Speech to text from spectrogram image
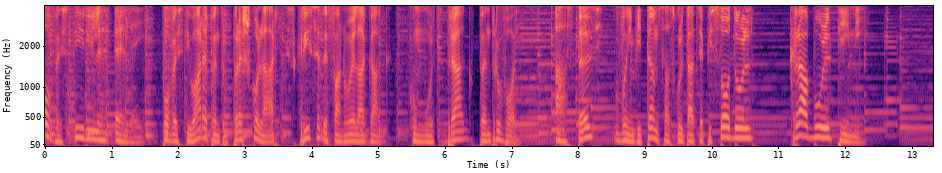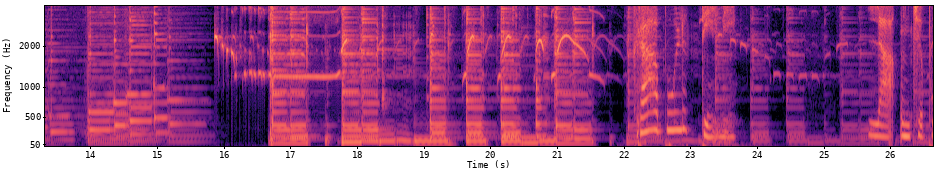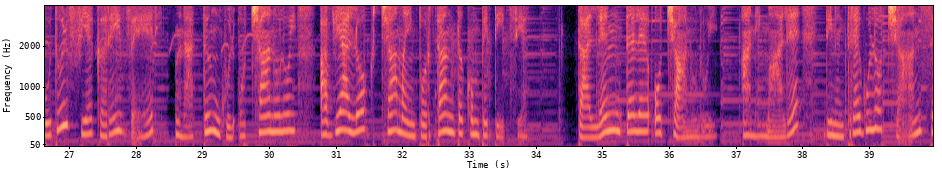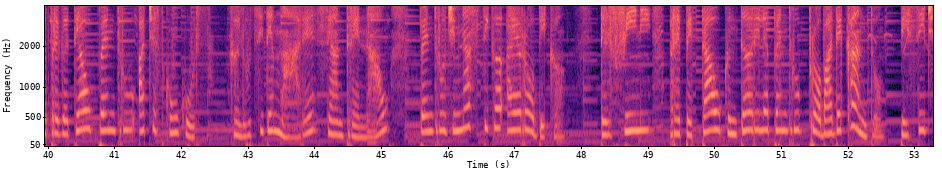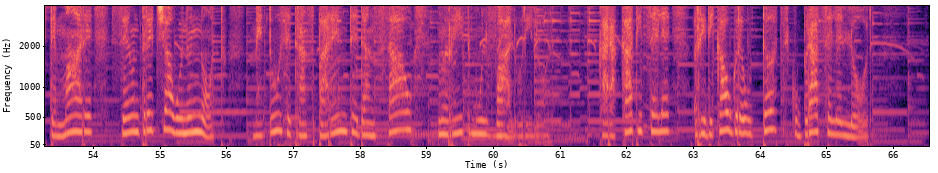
Povestirile Elei. Povestioare pentru preșcolari scrise de Fanuela Gag. Cu mult drag pentru voi. Astăzi vă invităm să ascultați episodul Crabul Timi Crabul Timi La începutul fiecărei veri, în adâncul oceanului, avea loc cea mai importantă competiție. Talentele oceanului. Animale din întregul ocean se pregăteau pentru acest concurs. Căluții de mare se antrenau pentru gimnastică aerobică. Delfinii repetau cântările pentru proba de canto. Pisici de mare se întreceau în not meduze transparente dansau în ritmul valurilor. Caracatițele ridicau greutăți cu brațele lor.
